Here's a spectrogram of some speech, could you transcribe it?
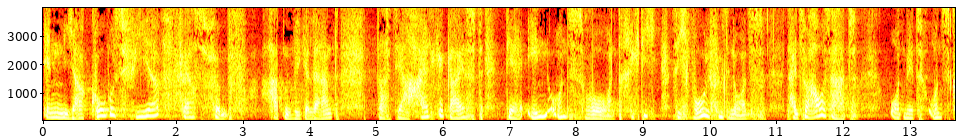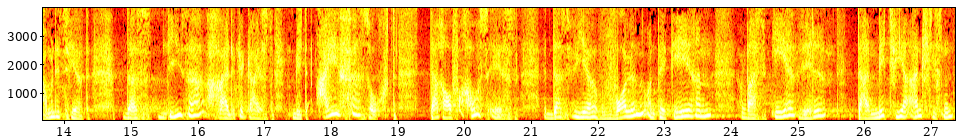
In Jakobus 4, Vers 5 hatten wir gelernt, dass der Heilige Geist, der in uns wohnt, richtig sich wohlfühlt in uns, sein Zuhause hat und mit uns kommuniziert, dass dieser Heilige Geist mit Eifersucht darauf aus ist, dass wir wollen und begehren, was er will, damit wir anschließend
